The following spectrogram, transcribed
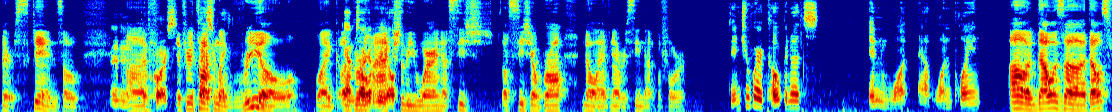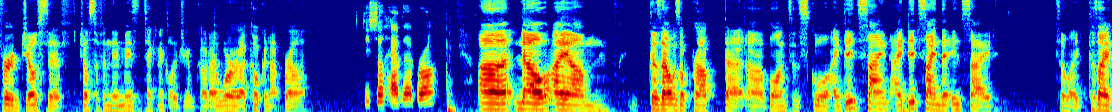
bare skin. So Mhm, uh, of if, course. if you're talking like real, like a Yeah, I'm girl actually wearing a sea a seashell bra, no, I've never seen that before. Didn't you wear coconuts in one at one point? Oh, that was uh that was for Joseph, Joseph in the Amazing Technicolor Dreamcoat. I wore a coconut bra. Do you still have that bra? Uh, no, I um, because that was a prop that uh, belonged to the school. I did sign. I did sign the inside to like, because I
